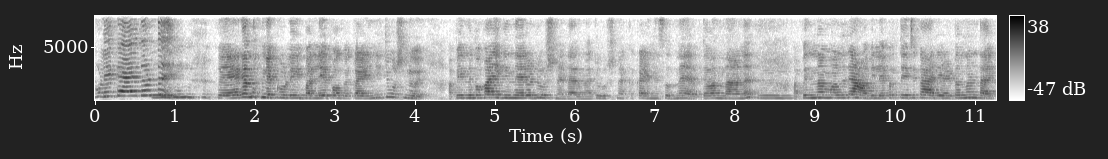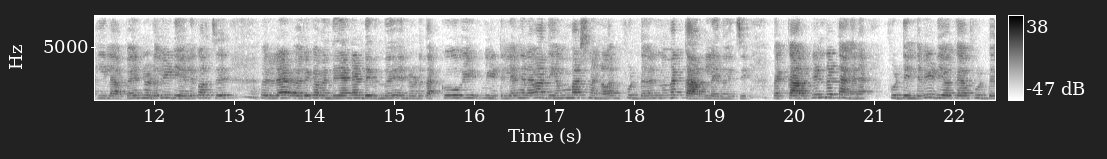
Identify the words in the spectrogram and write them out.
കുളിയൊക്കെ ആയതുകൊണ്ട് വേഗം തന്നെ കുളി പല്ലിയപ്പൊക്കെ കഴിഞ്ഞ് ട്യൂഷന് പോയി. അപ്പൊ ഇന്നിപ്പോ വൈകുന്നേരം ട്യൂഷൻ ഉണ്ടായിരുന്നു ആ ട്യൂഷനൊക്കെ കഴിഞ്ഞ് സുധു നേരത്തെ വന്നാണ്. അപ്പൊ ഇന്ന് നമ്മൾ രാവിലെ പ്രത്യേകിച്ച് കാര്യമായിട്ടൊന്നും ഉണ്ടാക്കിയില്ല. അപ്പൊ എന്നോട് വീഡിയോയിൽ കുറച്ച് ഒരു ഒരു കമന്റ് ഞാൻ കണ്ടിരുന്നു. എന്നോട് തക്കു വീട്ടിൽ അങ്ങനെ അധികം ഭക്ഷണങ്ങൾ ഫുഡ് ഒന്നും വെക്കാറില്ലെന്ന് വെച്ച് വെക്കാറൊക്കെ ഉണ്ട് കേട്ടോ അങ്ങനെ ഫുഡിന്റെ വീഡിയോ ഒക്കെ ഫുഡ്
